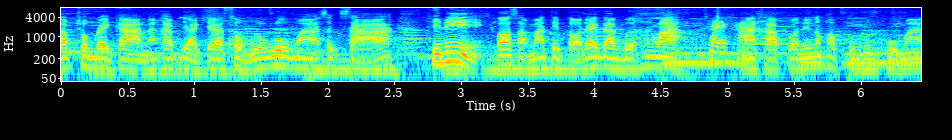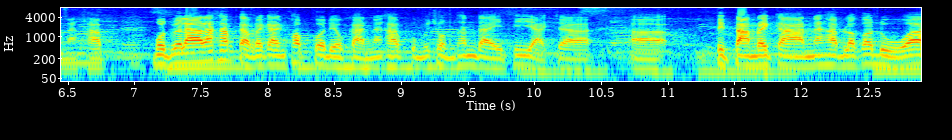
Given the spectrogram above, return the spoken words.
รับชมรายการนะครับอยากจะส่งลูกๆมาศึกษาที่นี่ก็สามารถติดต่อได้ดานเบอร์ข้างล่างใช่ค่ะ นะครับวันนี้ต้องขอบคุณคุณครูมากนะครับหมดเวลาแล้วครับกับรายการครอบครัวเดียวกันนะครับคุณผู้ชมท่านใดที่อยากจะเอ่อ ติดตามรายการนะครับ แล้วก็ดูว่า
